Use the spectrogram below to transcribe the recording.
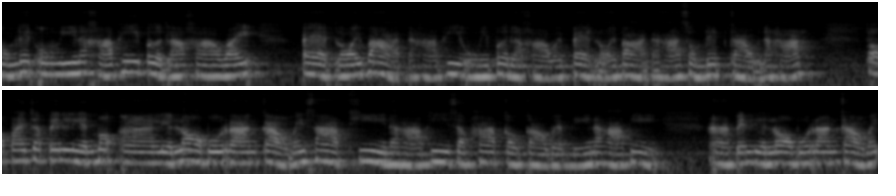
สมเด็จองค์นี้นะคะ พี่เปิดราคาไว้ 800 บาทนะคะ พี่องค์นี้เปิดราคาไว้ 800 บาทนะคะ สมเด็จเก่านะคะ ต่อไปจะเป็นเหรียญบอกอ่าเหรียญหล่อโบราณเก่าไม่ทราบที่นะคะ พี่สภาพเก่าๆแบบนี้นะคะ พี่อ่าเป็นเหรียญหล่อโบราณเก่าไม่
